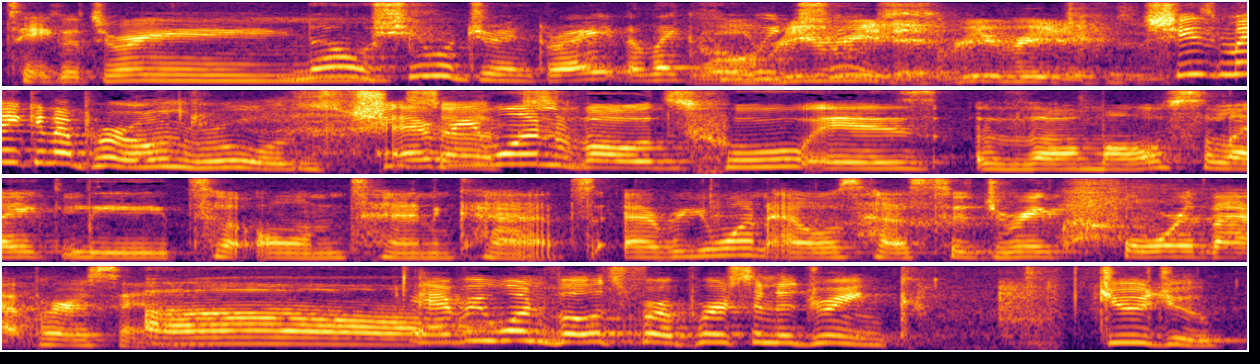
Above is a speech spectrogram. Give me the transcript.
take a drink. No, she would drink, right? Like well, who we reread choose. it. Reread it. She's making up her own rules. She Everyone sucks. votes who is the most likely to own 10 cats. Everyone else has to drink for that person. Oh, Everyone votes for a person to drink. Juju.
